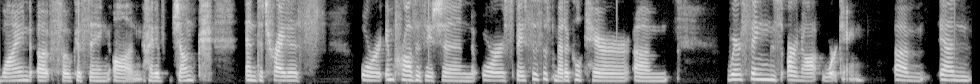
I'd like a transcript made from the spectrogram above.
wind up focusing on kind of junk and detritus or improvisation or spaces of medical care um, where things are not working. Um, and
